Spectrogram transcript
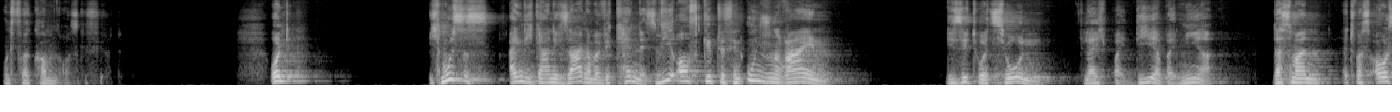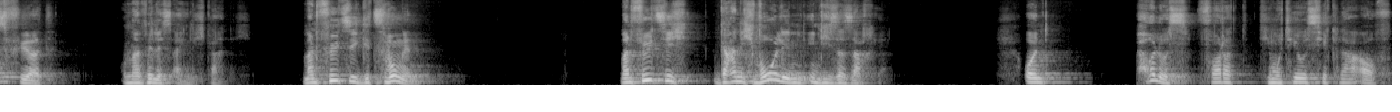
und vollkommen ausgeführt. Und ich muss es eigentlich gar nicht sagen, aber wir kennen es. Wie oft gibt es in unseren Reihen die Situationen, vielleicht bei dir, bei mir, dass man etwas ausführt, und man will es eigentlich gar nicht. Man fühlt sich gezwungen. Man fühlt sich gar nicht wohl in, in dieser Sache. Und Paulus fordert Timotheus hier klar auf,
